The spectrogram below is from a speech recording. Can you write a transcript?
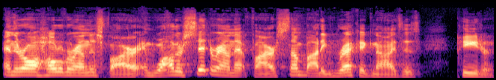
and they're all huddled around this fire. And while they're sitting around that fire, somebody recognizes Peter.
